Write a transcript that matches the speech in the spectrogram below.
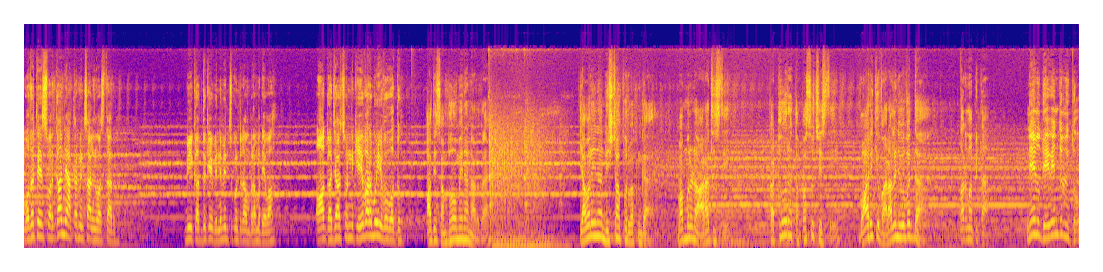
మొదటే స్వర్గాన్ని ఆక్రమించాలని వస్తారు. మీకద్దుకే విన్నవించుకుంటున్నాం బ్రహ్మదేవా. ఆ గజాసురునికి ఏ వరము ఇవ్వవద్దు. అది సంభవమేనా నారదా? ఎవరైనా నిష్ఠాపూర్వకంగా మమ్మలను ఆరాధిస్తే కఠోర తపస్సు చేస్తే వారికి వరాలను ఇవ్వవద్దా? పరమపిత నేను దేవేంద్రునితో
